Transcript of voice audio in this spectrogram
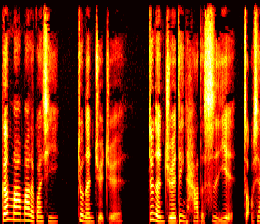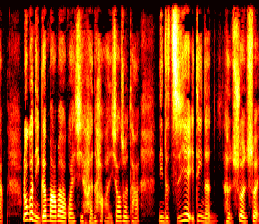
跟妈妈的关系就能解决，就能决定他的事业。走向，如果你跟妈妈的关系很好，很孝顺她，你的职业一定能很顺遂。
